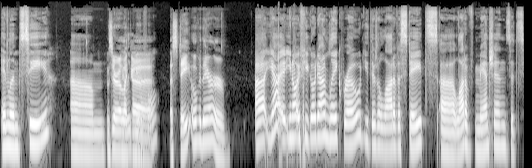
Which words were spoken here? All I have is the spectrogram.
inland sea. Um, is there really like a beautiful. a state over there, or Uh, yeah, you know, if you go down Lake Road, you, there's a lot of estates, uh, a lot of mansions. It's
